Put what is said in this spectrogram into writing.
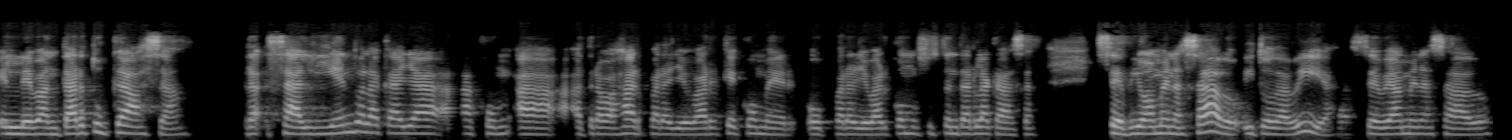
el levantar tu casa, saliendo a la calle a, a, trabajar para llevar qué comer o para llevar cómo sustentar la casa, se vio amenazado y todavía se ve amenazado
